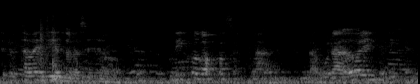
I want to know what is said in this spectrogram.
Se lo está vendiendo la señora. Dijo dos cosas claves. Laburadora e inteligente.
